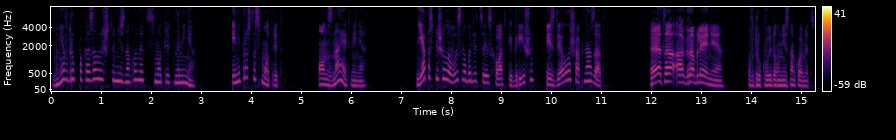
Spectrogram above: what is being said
Мне вдруг показалось, что незнакомец смотрит на меня. И не просто смотрит. Он знает меня. Я поспешила высвободиться из схватки Гриши и сделала шаг назад. «Это ограбление», — вдруг выдал незнакомец.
